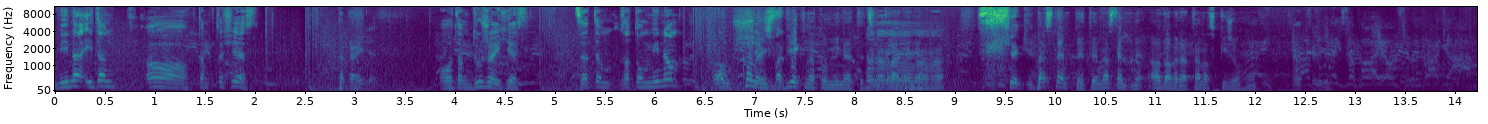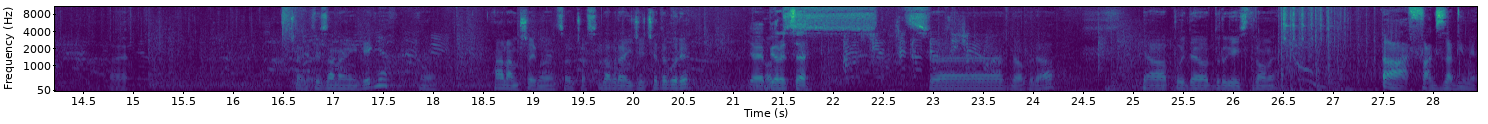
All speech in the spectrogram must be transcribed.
Mina i tam... O, tam ktoś jest. Czekaj. O, tam dużo ich jest. Za tą, za tą miną... O, shit, koleś fuck. wbiegł na tą minę, ty No, no, no, centralnie, no, no, nie? no. Jaki... Następny, ty, następny. O, dobra, ten spiżu, nie? Załatwili go. Czekaj, ty za nami biegnie? Nie. A nam przejmują cały czas. Dobra, idziecie do góry? Ja biorę C. C, dobra. Ja pójdę od drugiej strony. A, fuck, zabił mnie.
